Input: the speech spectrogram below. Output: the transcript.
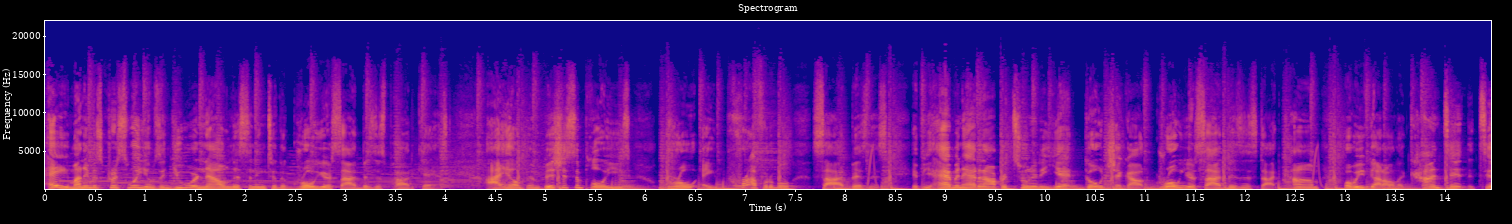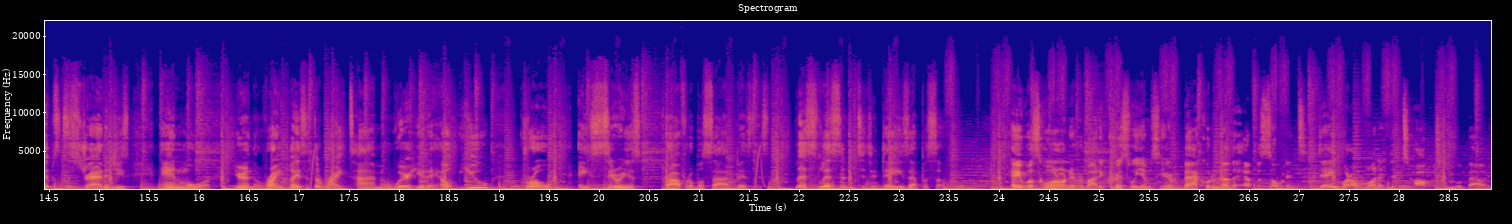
Hey, my name is Chris Williams, and you are now listening to the Grow Your Side Business podcast. I help ambitious employees grow a profitable side business. If you haven't had an opportunity yet, go check out growyoursidebusiness.com where we've got all the content, the tips, the strategies, and more. You're in the right place at the right time, and we're here to help you grow a serious, profitable side business. Let's listen to today's episode. Hey, what's going on, everybody? Chris Williams here, back with another episode. And today, what I wanted to talk to you about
